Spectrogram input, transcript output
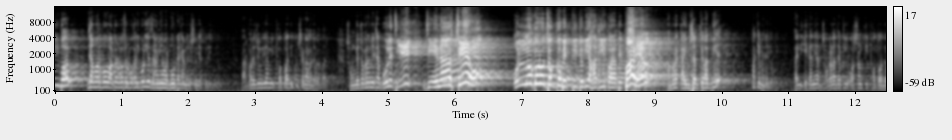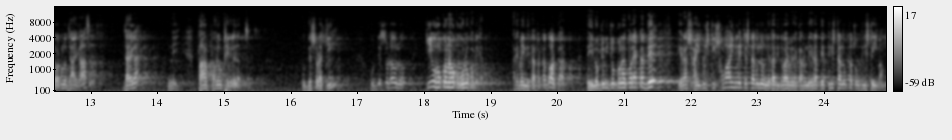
তুই বল যে আমার বউ আঠারো বছর বোকারি পড়িয়েছে, আমি আমার বউটাকে আমি শরীর করে তারপরে যদি আমি ফতোয়া দিই সেটা আলাদা ব্যাপার। সঙ্গে যখন আমি এটা বলেছি যে এনার চেয়েও অন্য কোনো যোগ্য ব্যক্তি যদি হাজির করাতে পারেন, আমরা কাইম সাহেবকে বাদ দিয়ে তাকে মেনে তাহলে এখানে আর ঝগড়া দেখি অশান্তি ফতোয়া দেওয়ার কোনো জায়গা আছে? জায়গা নেই। তারপরেও ঠেলে যাচ্ছে। উদ্দেশ্যটা কি? উদ্দেশ্যটা হলো, কেউ হোক না হোক ওগুলো হবে আরে ভাই নেতাটা দরকার। এই লোক যদি যোগ্য না তোর একটা দে। এরা সাই গোষ্ঠী, সবাই মিলে চেষ্টা করলেও নেতা দিতে পারবে না, কারণ এরা তেত্রিশটা লোকটা চৌত্রিশটা ইমাম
